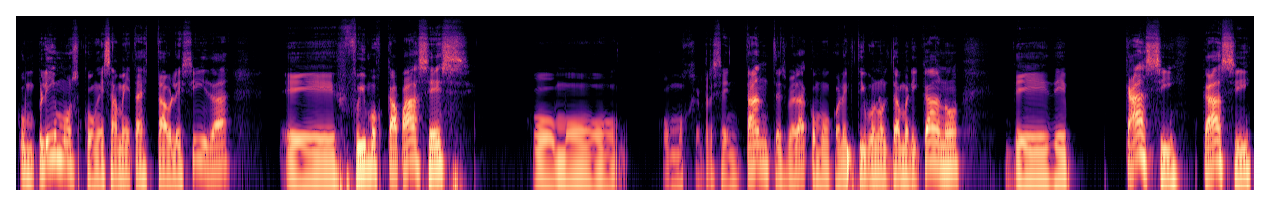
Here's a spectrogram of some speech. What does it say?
cumplimos con esa meta establecida, fuimos capaces como, como representantes, ¿verdad? Como colectivo norteamericano, de, casi, casi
